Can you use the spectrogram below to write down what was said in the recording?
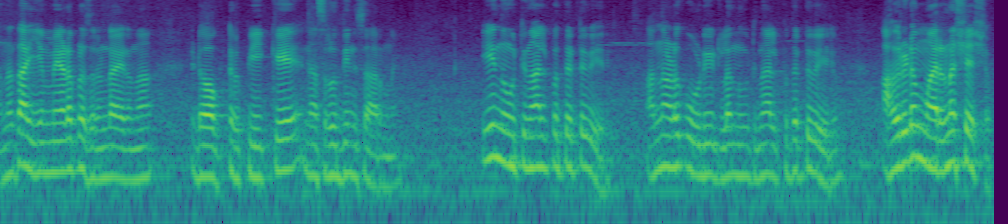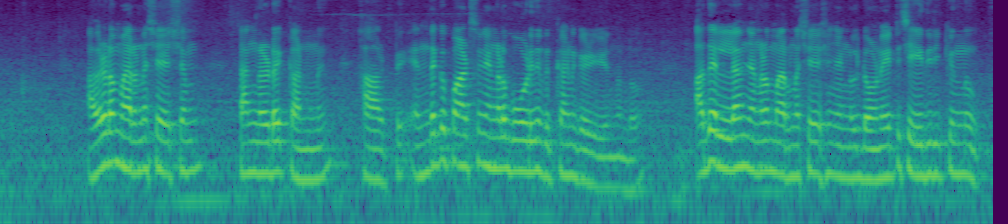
അന്നത്തെ ഐ എം എയുടെ പ്രസിഡന്റായിരുന്ന ഡോക്ടർ പി കെ നസറുദ്ദീൻ സാറിന്. ഈ നൂറ്റി നാൽപ്പത്തെട്ട് പേര് അന്ന് അവിടെ കൂടിയിട്ടുള്ള നൂറ്റി നാൽപ്പത്തെട്ട് പേരും അവരുടെ മരണശേഷം അവരുടെ മരണശേഷം തങ്ങളുടെ കണ്ണ് ഹാർട്ട് എന്തൊക്കെ പാർട്സ് ഞങ്ങളുടെ ബോഡിയിൽ നിന്ന് എടുക്കാൻ കഴിയുന്നുണ്ടോ? അതെല്ലാം ഞങ്ങളുടെ മരണശേഷം ഞങ്ങൾ ഡൊണേറ്റ് ചെയ്തിരിക്കുന്നു.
